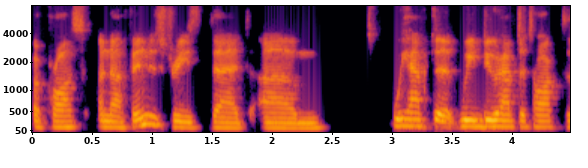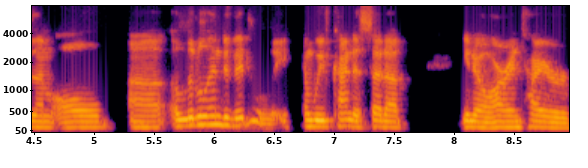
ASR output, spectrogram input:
across enough industries that um, we have to, we do have to talk to them all uh, a little individually, and we've kind of set up, you know, our entire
